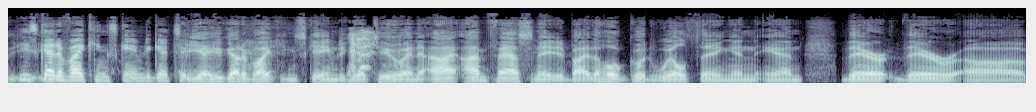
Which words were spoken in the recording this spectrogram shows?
He's got a Vikings game to get to. Yeah, you got a Vikings game to get to, and I, I'm fascinated by the whole goodwill thing and and their their uh,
